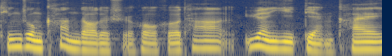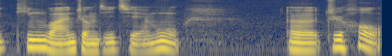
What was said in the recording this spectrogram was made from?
听众看到的时候和他愿意点开听完整集节目，呃之后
